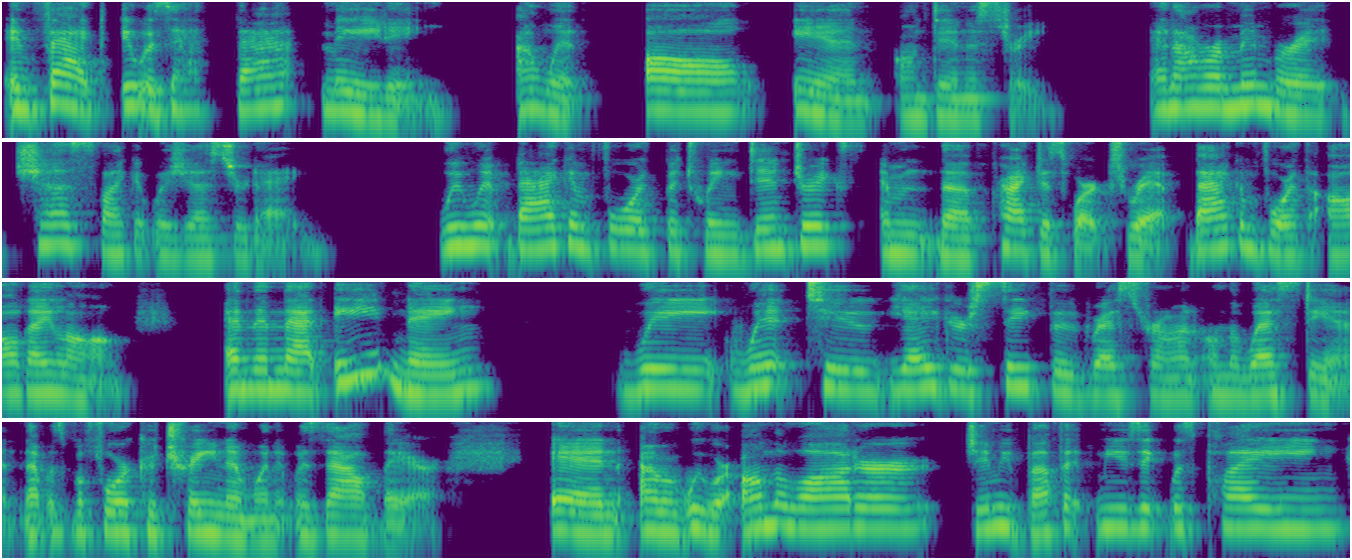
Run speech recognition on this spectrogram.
In fact, it was at that meeting I went all in on dentistry. And I remember it just like it was yesterday. We went back and forth between Dentrix and the Practice Works rep, back and forth all day long. And then that evening, we went to Jaeger's seafood restaurant on the West End. That was before Katrina when it was out there. And I, we were on the water. Jimmy Buffett music was playing.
